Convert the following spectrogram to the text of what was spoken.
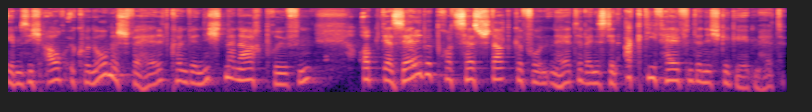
eben sich auch ökonomisch verhält, können wir nicht mehr nachprüfen, ob derselbe Prozess stattgefunden hätte, wenn es den Aktivhelfenden nicht gegeben hätte.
